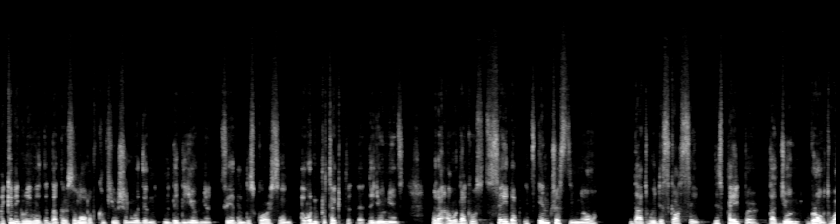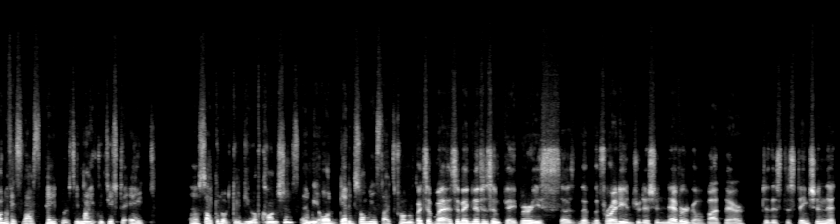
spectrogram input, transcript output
I can agree with that. There's a lot of confusion within, within the Jungian field and discourse, and I wouldn't protect the, the Jungians, but I, would like also to say that it's interesting, no, that we're discussing this paper that Jung wrote, one of his last papers in 1958, a uh, psychological view of conscience, and we all getting some insights from it. It's a, it's a magnificent paper. He says that the Freudian tradition never got there to this distinction that,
